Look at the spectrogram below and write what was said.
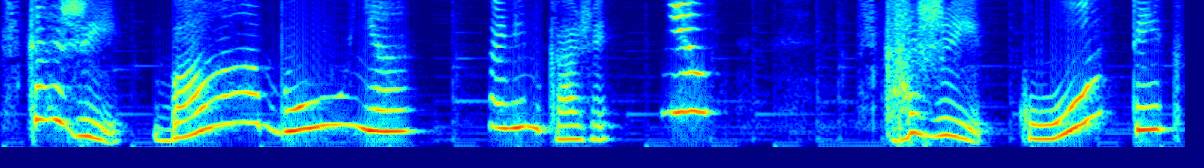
скажи, бабуня. А він каже Няв. Скажи котик,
